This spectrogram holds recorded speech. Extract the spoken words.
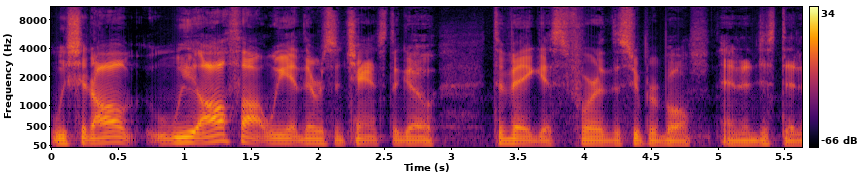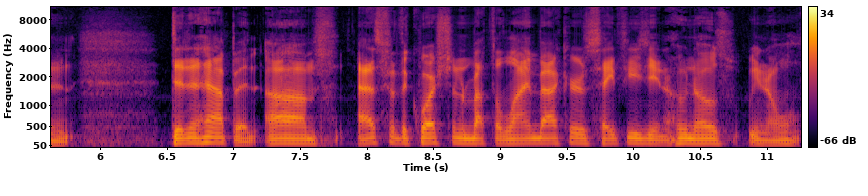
we should all we all thought we there was a chance to go to Vegas for the Super Bowl, and it just didn't didn't happen. Um, as for the question about the linebackers, safeties, you know, who knows, you know,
